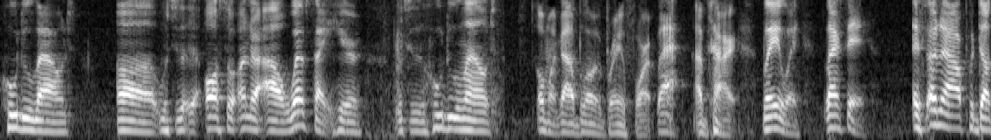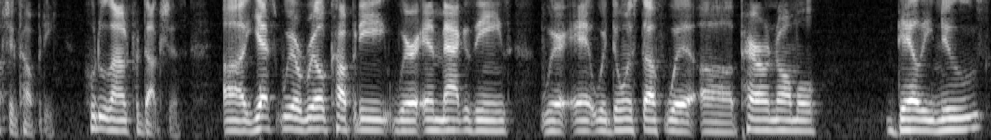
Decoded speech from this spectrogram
Hoodoo Lounge, uh, which is also under our website here, which is Hoodoo Lounge. Oh my God, blowing brain fart. Ah, I'm tired. But anyway, like I said, it's under our production company, Hoodoo Lounge Productions. Uh, yes, we're a real company. We're in magazines. We're in, we're doing stuff with uh, paranormal daily news.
